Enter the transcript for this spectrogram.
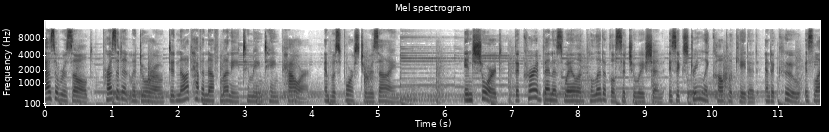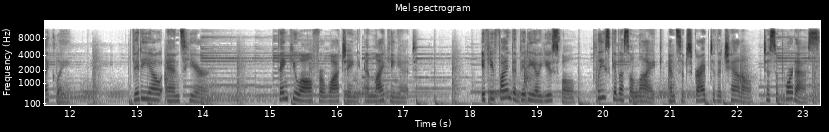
As a result, President Maduro did not have enough money to maintain power and was forced to resign. In short, the current Venezuelan political situation is extremely complicated and a coup is likely. Video ends here. Thank you all for watching and liking it. If you find the video useful, please give us a like and subscribe to the channel to support us.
